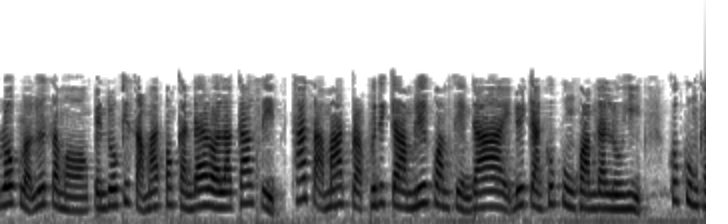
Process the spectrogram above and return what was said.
โรคหลอดเลือดสมองเป็นโรคที่สามารถป้องกันได้ร้อยละ 90 ถ้าสามารถปรับพฤติกรรมเลี่ยงความเสี่ยงได้ ด้วยการควบคุมความดันโลหิต ควบคุมไข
